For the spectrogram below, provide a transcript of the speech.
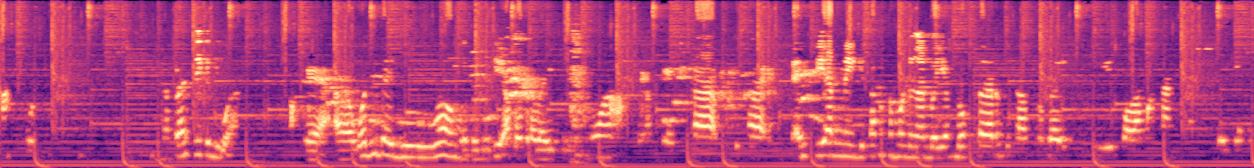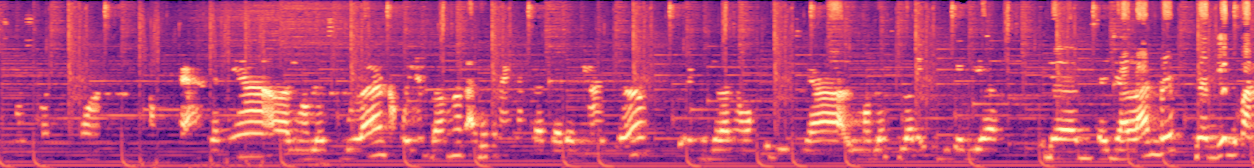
anakku. Kontemplasi kedua. Oke okay, uh, what did I do wrong gitu? Jadi aku perbaiki semua kita kita ikhtiar nih kita ketemu dengan banyak dokter kita perbaiki pola makan kita semua semua. Semua akhirnya uh, eh, 15 bulan aku ingat banget ada kenaikan berat badannya aja. Sering berjalannya waktu di usia 15 bulan itu juga dia udah bisa jalan Rip. dan dia bukan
